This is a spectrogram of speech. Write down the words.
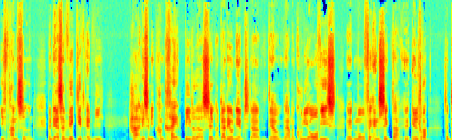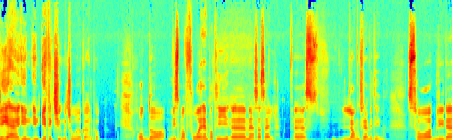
i fremtiden. Men det er altså vigtigt, at vi har ligesom et konkret billede af os selv, og der er det jo nemt. Der, det har, jo, har man kun i overvis øh, morfe ansigter øh, ældre. Så det er en, en effektiv metode at gøre det på. Og da, hvis man får empati øh, med sig selv øh, langt frem i tid, så blir det,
